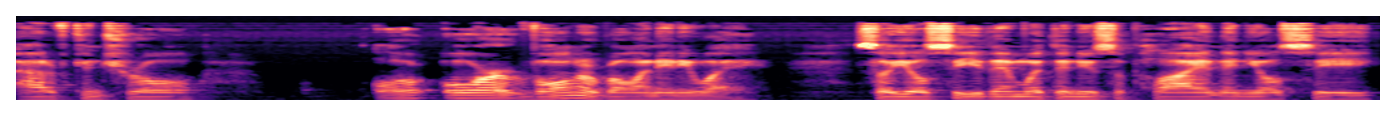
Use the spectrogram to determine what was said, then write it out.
out of control or, or vulnerable in any way. So you'll see them with the new supply and then you'll see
